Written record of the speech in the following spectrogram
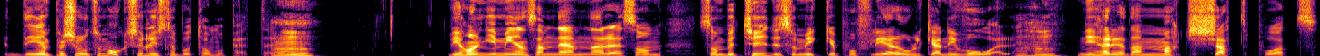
det är en person som också lyssnar på Tom och Petter. Mm. Vi har en gemensam nämnare som, som betyder så mycket på flera olika nivåer. Mhm. Ni har redan matchat på ett,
